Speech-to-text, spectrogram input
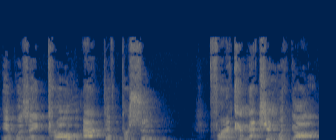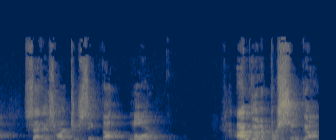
It was a proactive pursuit for a connection with God. Set his heart to seek the Lord. I'm going to pursue God.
